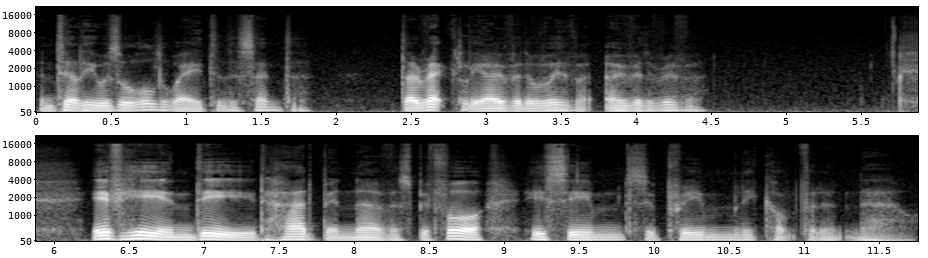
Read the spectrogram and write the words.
until he was all the way to the centre, directly over the river. Over the river. If he indeed had been nervous before, he seemed supremely confident now.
